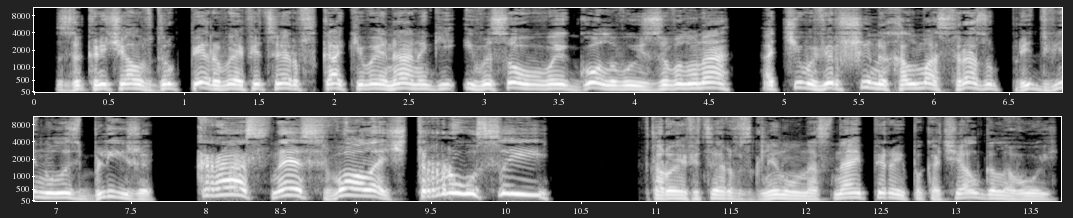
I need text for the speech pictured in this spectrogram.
— закричал вдруг первый офицер, вскакивая на ноги и высовывая голову из-за валуна, отчего вершина холма сразу придвинулась ближе. «Красная сволочь! Трусы!» Второй офицер взглянул на снайпера и покачал головой.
